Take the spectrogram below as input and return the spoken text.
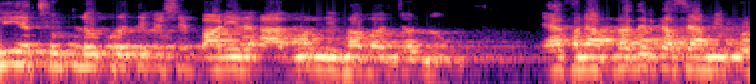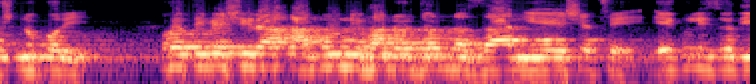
নিয়ে ছুটলো প্রতিবেশীর বাড়ির আগুন নিভাবার জন্য। এখন আপনাদের কাছে আমি প্রশ্ন করি প্রতিবেশীরা আগুন নিভানোর জন্য যা নিয়ে এসেছে, এগুলি যদি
